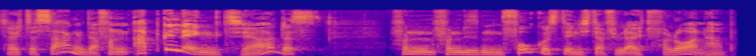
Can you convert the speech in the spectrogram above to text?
soll ich das sagen, davon abgelenkt, ja, das von, von diesem Fokus, den ich da vielleicht verloren habe.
